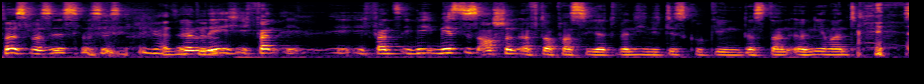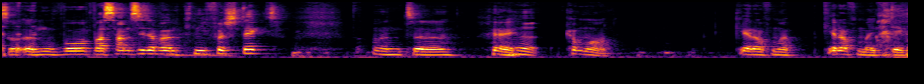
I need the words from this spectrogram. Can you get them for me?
Was, was ist? Was ist? Ich weiß nicht, ähm, nee, ich, ich fand, ich, ich fand's, mir mir ist es auch schon öfter passiert, wenn ich in die Disco ging, dass dann irgendjemand so irgendwo, was haben sie da beim Knie versteckt? Und äh, hey, come on. Get off my, get off my dick.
